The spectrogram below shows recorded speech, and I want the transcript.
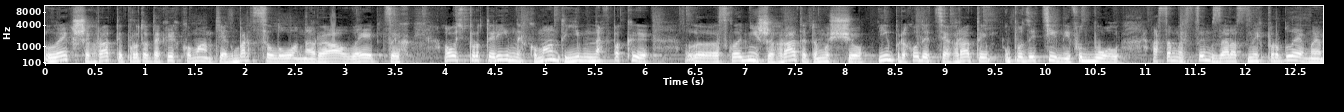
легше грати проти таких команд, як Барселона, Реал, Лейпциг. А ось проти рівних команд їм навпаки е, складніше грати, тому що їм приходиться грати у позиційний футбол. А саме з цим зараз в них проблеми,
